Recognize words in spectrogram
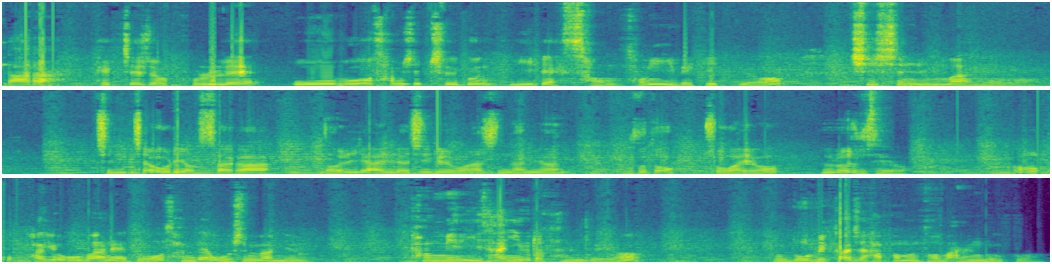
나라, 백제조 본래 오부 37군 200성, 성이 200개 있고요. 76만 호. 진짜 우리 역사가 널리 알려지길 원하신다면 구독, 좋아요 눌러주세요. 그럼 곱하기 5만 해도 350만 명. 평민 이상이 그렇다는 거예요. 뭐 노비까지 합하면 더 많은 거고.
